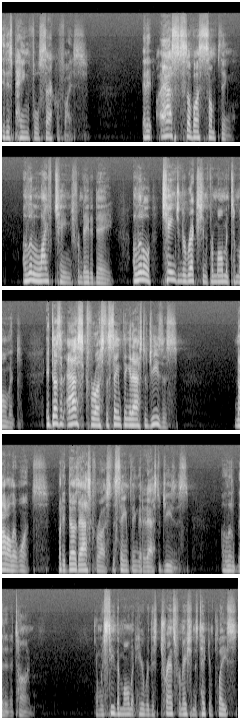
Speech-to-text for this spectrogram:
It is painful sacrifice. And it asks of us something a little life change from day to day, a little change in direction from moment to moment. It doesn't ask for us the same thing it asked of Jesus, not all at once, but it does ask for us the same thing that it asked of Jesus, a little bit at a time. And we see the moment here where this transformation is taking place.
